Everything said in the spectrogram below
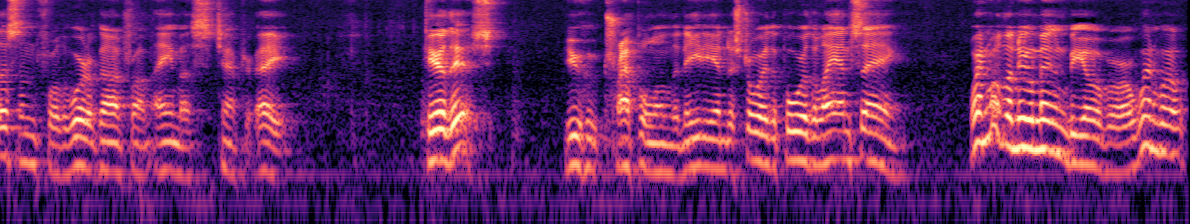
listen for the word of God from Amos chapter 8. Hear this, you who trample on the needy and destroy the poor of the land, saying, When will the new moon be over? Or when will,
